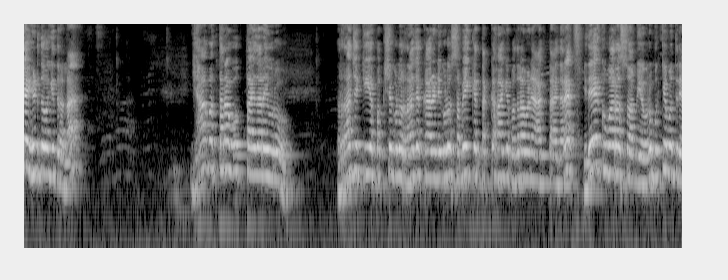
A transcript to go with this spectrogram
ಕೈ ಹಿಡಿದು ಹೋಗಿದ್ರಲ್ಲ? ಯಾವ ಥರ ಹೋಗ್ತಾ ಇದ್ದಾರೆ ಇವರು? ರಾಜಕೀಯ ಪಕ್ಷಗಳು, ರಾಜಕಾರಣಿಗಳು ಸಮಯಕ್ಕೆ ತಕ್ಕ ಹಾಗೆ ಬದಲಾವಣೆ ಆಗ್ತಾ ಇದ್ದಾರೆ. ಇದೇ ಕುಮಾರಸ್ವಾಮಿ ಅವರು ಮುಖ್ಯಮಂತ್ರಿ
